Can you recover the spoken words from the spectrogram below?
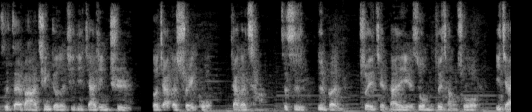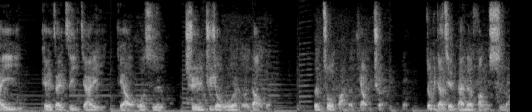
只是再把清酒的基底加进去，多加个水果，加个茶。这是日本最简单，也是我们最常说一加一可以在自己家里调，或是去居酒屋会得到的的做法的调酒，就比较简单的方式吧。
